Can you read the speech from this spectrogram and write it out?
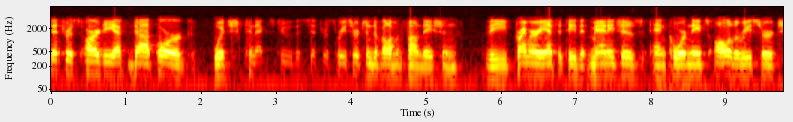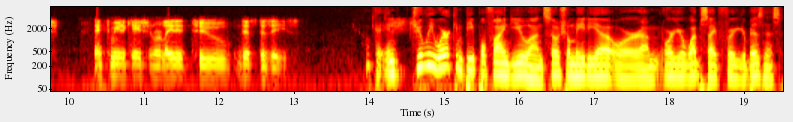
citrusrdf.org, which connects to the Citrus Research and Development Foundation, the primary entity that manages and coordinates all of the research and communication related to this disease. Okay, and Julie, where can people find you on social media or um, or your website for your business?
